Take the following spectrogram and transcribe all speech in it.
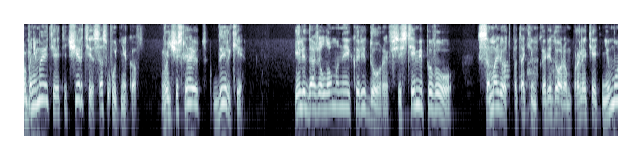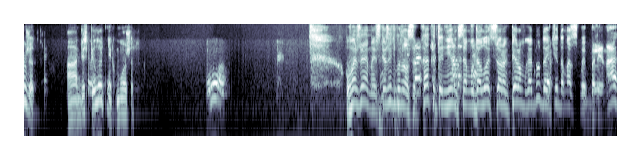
Вы понимаете, эти черти со спутников вычисляют дырки или даже ломаные коридоры в системе ПВО. Самолет по таким коридорам пролететь не может, а беспилотник может. Уважаемые, скажите, пожалуйста, как это немцам удалось в 41 году дойти до Москвы? Блин, а?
